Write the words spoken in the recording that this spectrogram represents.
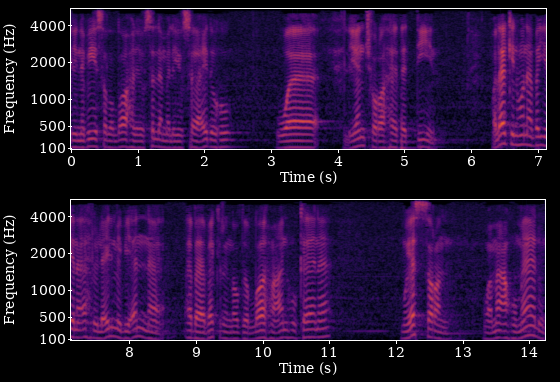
للنبي صلى الله عليه وسلم ليساعده ولينشر هذا الدين. ولكن هنا بين أهل العلم بأن أبا بكر رضي الله عنه كان ميسرا ومعه مال.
